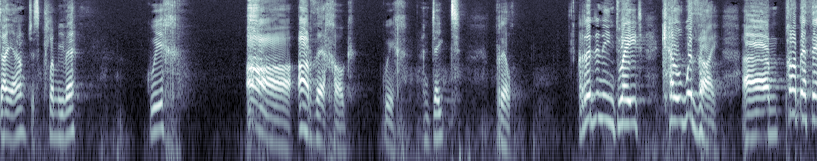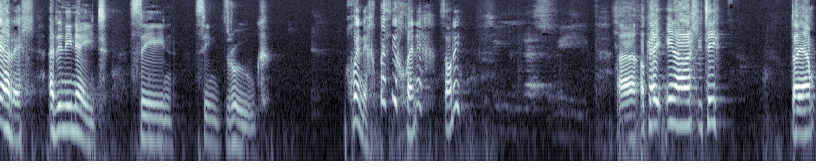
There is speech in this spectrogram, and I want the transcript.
Da iawn, jyst clymu fe. Gwych. O, oh, arddechog. Gwych. Yn deit. Bryl. Rydyn ni'n dweud celwyddau. Um, pa beth eraill ydyn ni'n neud sy'n sy, drwg? Chwenich. Beth yw chwenich? Sorry. Uh, OK, un arall i ti. Da iawn.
